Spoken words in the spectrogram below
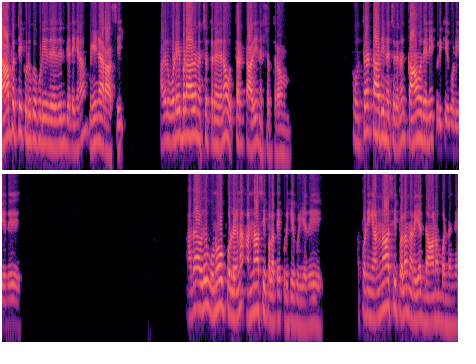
லாபத்தை கொடுக்கக்கூடியது எதுன்னு கேட்டீங்கன்னா மீன ராசி அதுல உடைபடாத நட்சத்திரம் எதுனா உத்தரட்டாதி நட்சத்திரம். உத்தரட்டாதி நட்சத்திரம் காமதேனை குறிக்கக்கூடியது. அதாவது உணவுப் பொருள்னா அன்னாசி பழத்தை குறிக்கக்கூடியது. அப்போ நீங்க அன்னாசி பழம் நிறைய தானம் பண்ணுங்க.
